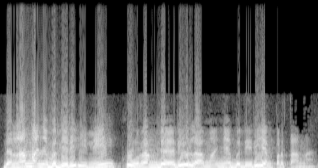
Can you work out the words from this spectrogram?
dan lamanya berdiri ini kurang dari lamanya berdiri yang pertama.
